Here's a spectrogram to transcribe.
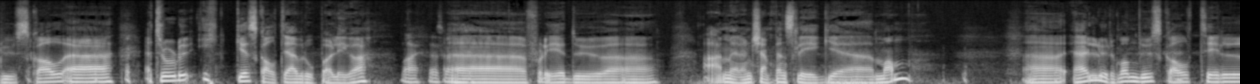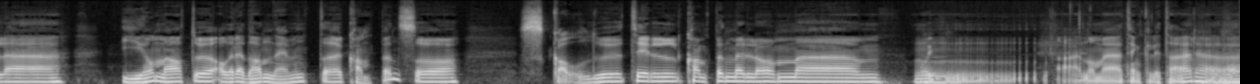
du skal? Eh, jeg tror du ikke skal til Europaligaen. Det. Eh, fordi du eh, er mer en Champions League-mann. Eh, jeg lurer på om du skal til eh, I og med at du allerede har nevnt eh, kampen, så skal du til kampen mellom Oi. mm, Nei, nå må jeg tenke litt her. Ja,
